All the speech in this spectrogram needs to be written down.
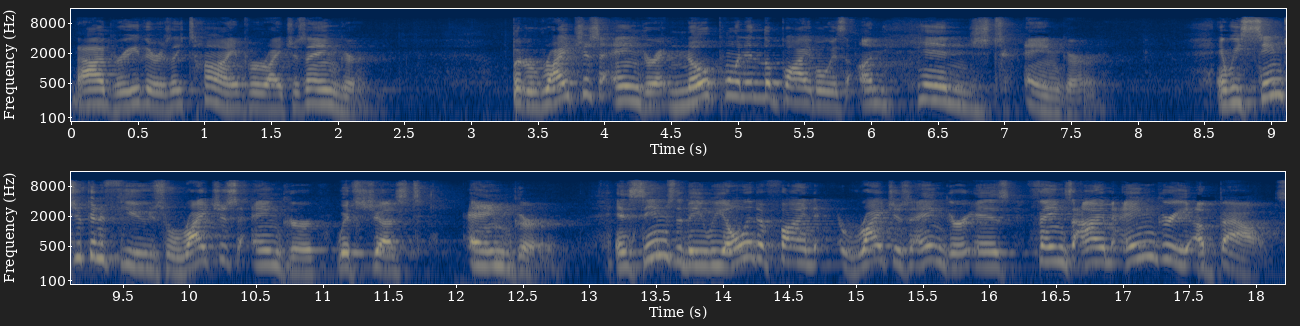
Now, I agree there is a time for righteous anger. But righteous anger at no point in the Bible is unhinged anger. And we seem to confuse righteous anger with just anger. It seems to be we only define righteous anger as things I'm angry about.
